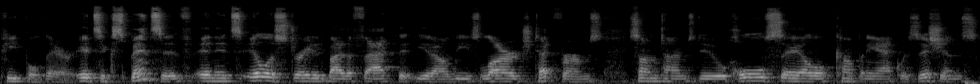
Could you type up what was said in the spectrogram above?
people there it's expensive and it's illustrated by the fact that you know these large tech firms sometimes do wholesale company acquisitions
